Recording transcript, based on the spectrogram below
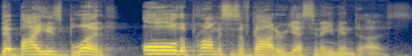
That by his blood, all the promises of God are yes and amen to us.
